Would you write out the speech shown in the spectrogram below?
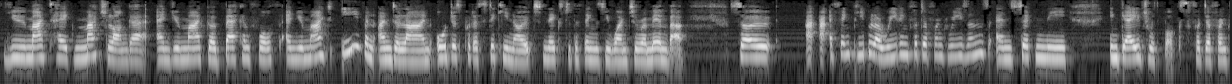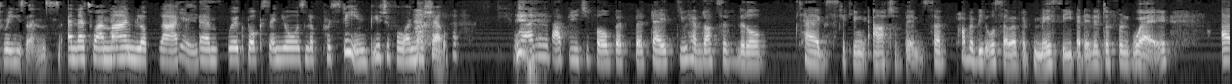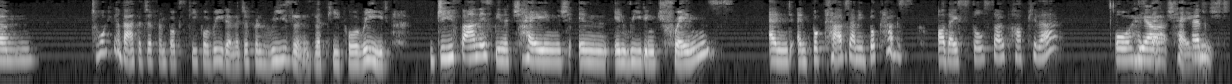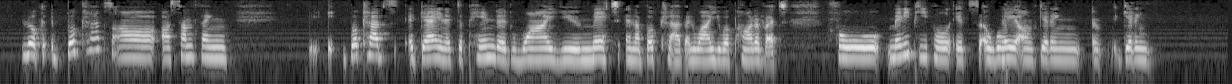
you might take much longer and you might go back and forth and you might even underline or just put a sticky note next to the things you want to remember. So I, I think people are reading for different reasons and certainly engage with books for different reasons. And that's why mine look like yes. um, workbooks and yours look pristine, beautiful on your shelf. well, I don't know about beautiful, but, but they do have lots of little tags sticking out of them. So probably also a bit messy, but in a different way. Um, talking about the different books people read and the different reasons that people read, do you find there's been a change in, in reading trends and, and book clubs? I mean, book clubs, are they still so popular or has yeah, that changed? Um, look, book clubs are, are something book clubs, again, it depended why you met in a book club and why you were part of it. For many people, it's a way of getting, uh, getting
